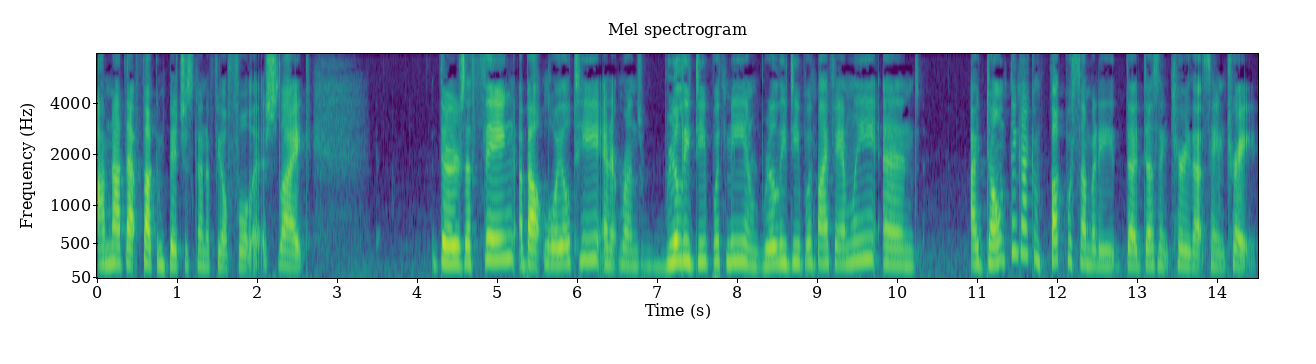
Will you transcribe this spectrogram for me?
I'm not that fucking bitch is going to feel foolish. Like there's a thing about loyalty and it runs really deep with me and really deep with my family and I don't think I can fuck with somebody that doesn't carry that same trait.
